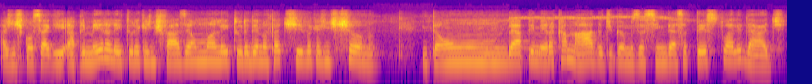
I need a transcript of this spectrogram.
a gente consegue. A primeira leitura que a gente faz é uma leitura denotativa que a gente chama. Então, é a primeira camada, digamos assim, dessa textualidade.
